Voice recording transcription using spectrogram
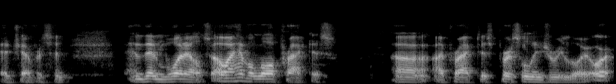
at Jefferson. And then what else? Oh, I have a law practice. Uh, I practice personal injury law or,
